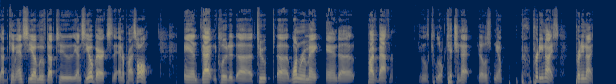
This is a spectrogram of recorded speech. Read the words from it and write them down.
I became NCO, moved up to the NCO barracks, the Enterprise Hall and that included uh, two, uh, one roommate and a private bathroom, a little, kitchenette. It was, you know, pretty nice, pretty nice.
